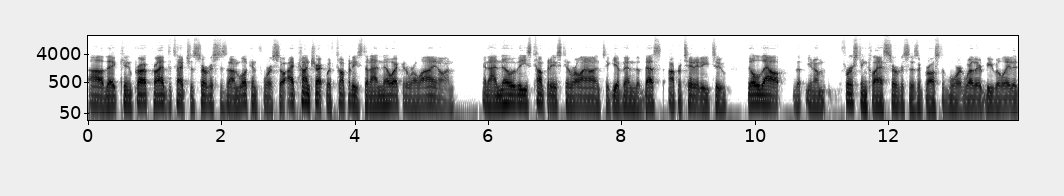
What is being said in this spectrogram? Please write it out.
uh, that can provide the types of services I'm looking for. So I contract with companies that I know I can rely on. And I know these companies can rely on to give them the best opportunity to build out the, you know, first in class services across the board, whether it be related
